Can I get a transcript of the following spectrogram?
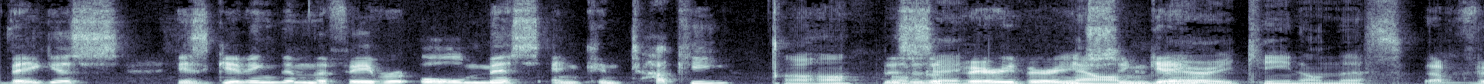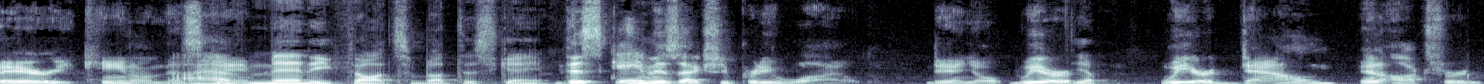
Vegas is giving them the favorite Ole Miss and Kentucky. Uh huh. This okay. is a very, very now interesting I'm game. Very keen on this. I'm very keen on this. I game. have many thoughts about this game. This game is actually pretty wild, Daniel. We are yep. We are down in Oxford.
